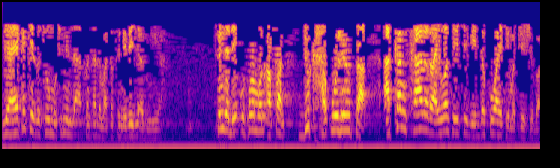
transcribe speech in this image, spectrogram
Yaya kake zato mutumin da aka kwanta da matarsa ne dai a duniya? Tunda dai Usman bin Affan duk haƙurinsa akan kare rayuwarsa ya ce bai yadda kowa ya taimake shi ba.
